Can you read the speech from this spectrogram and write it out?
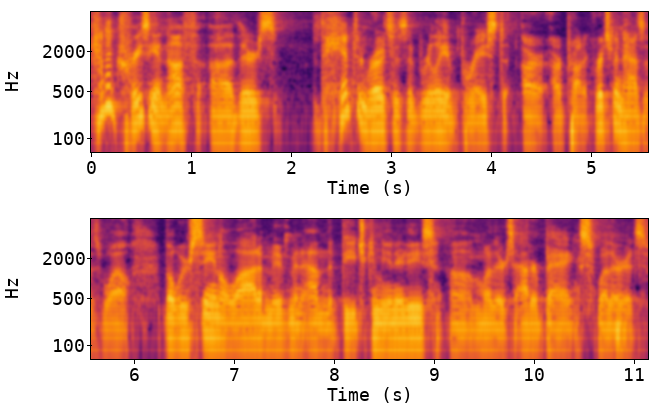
kind of crazy enough. Uh, there's the Hampton Roads has really embraced our, our product. Richmond has as well, but we're seeing a lot of movement out in the beach communities, um, whether it's Outer Banks, whether it's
